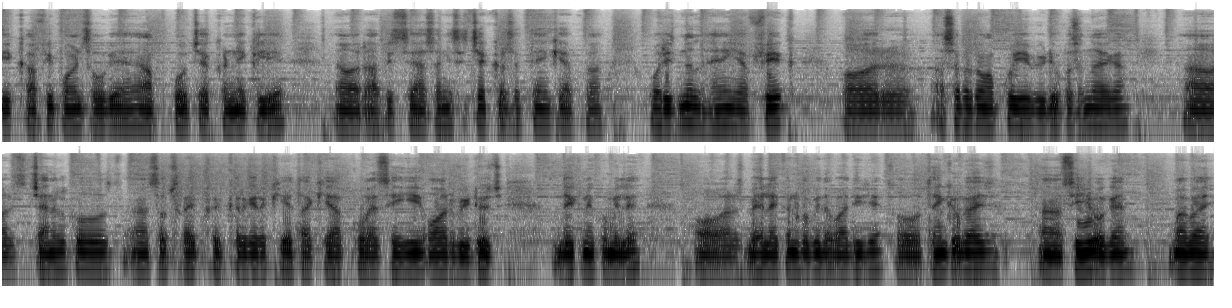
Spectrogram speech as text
ये काफ़ी पॉइंट्स हो गए हैं आपको चेक करने के लिए और आप इससे आसानी से चेक कर सकते हैं कि आपका ओरिजिनल है या फेक और आशा करता हूँ आपको ये वीडियो पसंद आएगा और चैनल को सब्सक्राइब कर, करके रखिए ताकि आपको ऐसे ही और वीडियोज़ देखने को मिले और बेल आइकन को भी दबा दीजिए। तो thank you guys see you again bye bye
